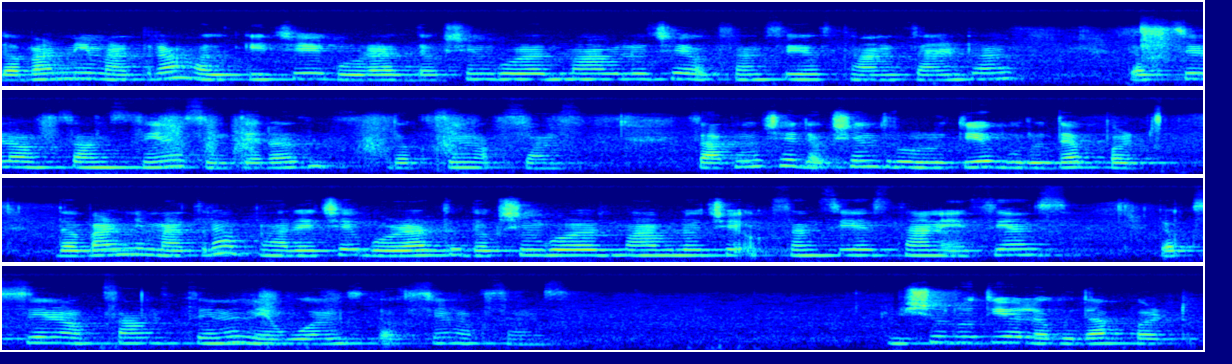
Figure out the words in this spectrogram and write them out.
દબાણની માત્રા હલકી છે. ગોળાર્ધ દક્ષિણ ગોળાર્ધમાં આવેલું છે. અક્ષાંશીય સ્થાન સાઠ અંશ દક્ષિણ અક્ષાંશથી સિત્તેર દક્ષિણ અક્ષાંશ સાતમું છે, દક્ષિણ ધ્રુવૃત્તીય ગુરુદાબ પટ. દબાણની માત્રા ભારે છે, ગોળાર્ધ દક્ષિણ ગોળાર્ધમાં આવેલો છે, અક્ષાંશીય સ્થાન એંસી અંશ દક્ષિણ તેને નેવું અંશ દક્ષિણ અક્ષાંશ વિષુવૃત્તીય લઘુદાબ પટ.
